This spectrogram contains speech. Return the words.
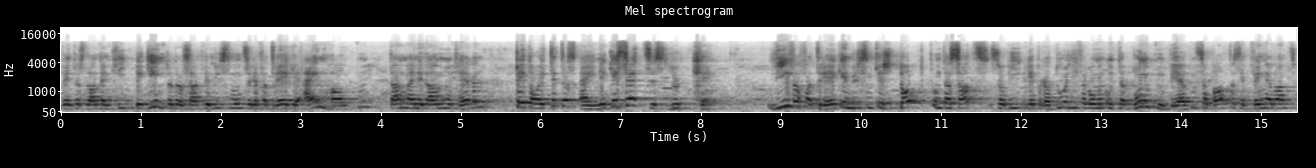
wenn das Land einen Krieg beginnt oder sagt, wir müssen unsere Verträge einhalten, dann, meine Damen und Herren, bedeutet das eine Gesetzeslücke. Lieferverträge müssen gestoppt und Ersatz sowie Reparaturlieferungen unterbunden werden, sobald das Empfängerland zu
